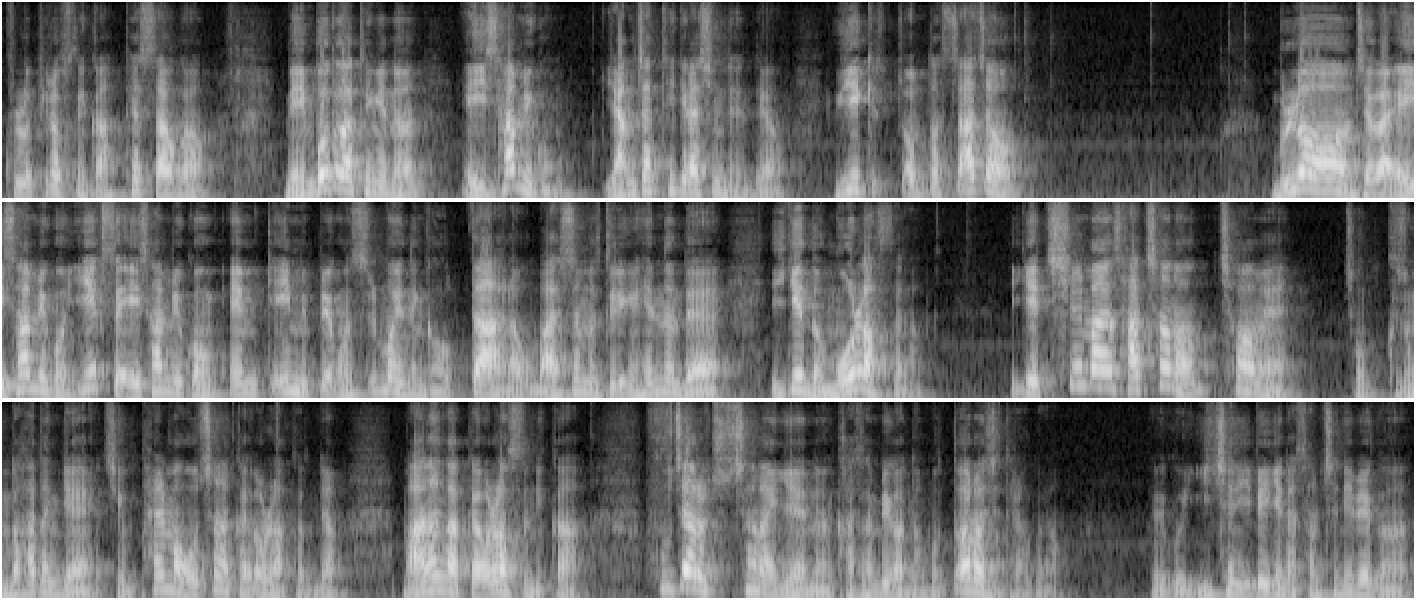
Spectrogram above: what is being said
쿨러 필요 없으니까 패스하고요. 메인보드 같은 경우는 A320 양자 택일 하시면 되는데요. 위에 좀 더 싸죠? 물론 제가 A320, EX A320M Gaming 빼고는 쓸모있는 거 없다 라고 말씀을 드리긴 했는데 이게 너무 올랐어요. 이게 74,000원 처음에 그 정도 하던 게 지금 85,000원까지 올랐거든요. 만원 가까이 올랐으니까 후자를 추천하기에는 가성비가 너무 떨어지더라고요 그리고 2200이나 3200은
